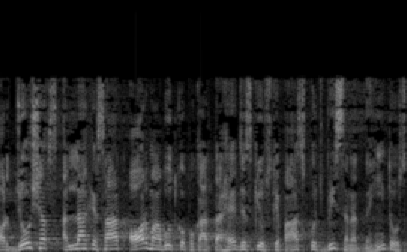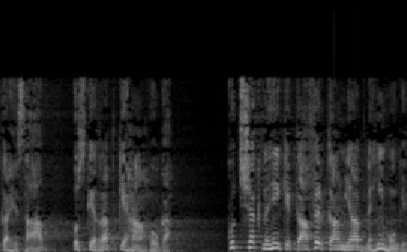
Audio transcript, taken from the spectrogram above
और जो शख्स अल्लाह के साथ और माबूद को पुकारता है, जिसकी उसके पास कुछ भी सनद नहीं तो उसका हिसाब उसके रब के यहाँ होगा। कुछ शक नहीं कि काफिर कामयाब नहीं होंगे।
